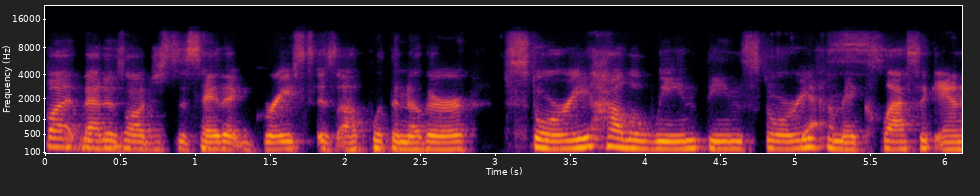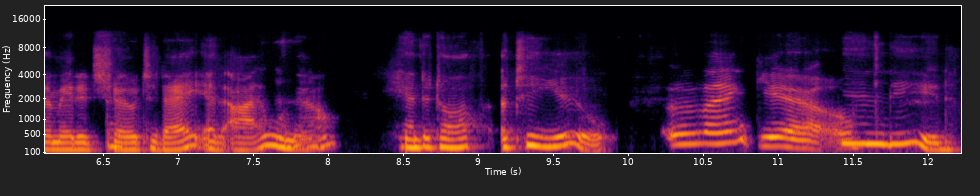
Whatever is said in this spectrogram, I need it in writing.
But that is mm-hmm. all just to say that Grace is up with another story, Halloween themed story yes. from a classic animated show mm-hmm. today. And I will mm-hmm. now hand it off uh, to you. Thank you. Indeed.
